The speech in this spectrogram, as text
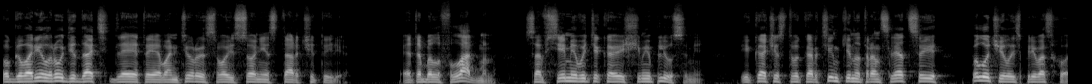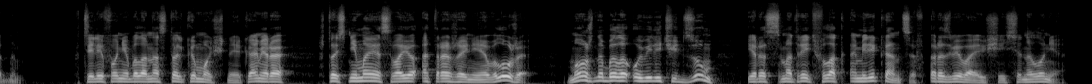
уговорил Руди дать для этой авантюры свой Sony Star 4. Это был флагман со всеми вытекающими плюсами, и качество картинки на трансляции получилось превосходным. В телефоне была настолько мощная камера, что, снимая свое отражение в луже, можно было увеличить зум и рассмотреть флаг американцев, развивающийся на Луне.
